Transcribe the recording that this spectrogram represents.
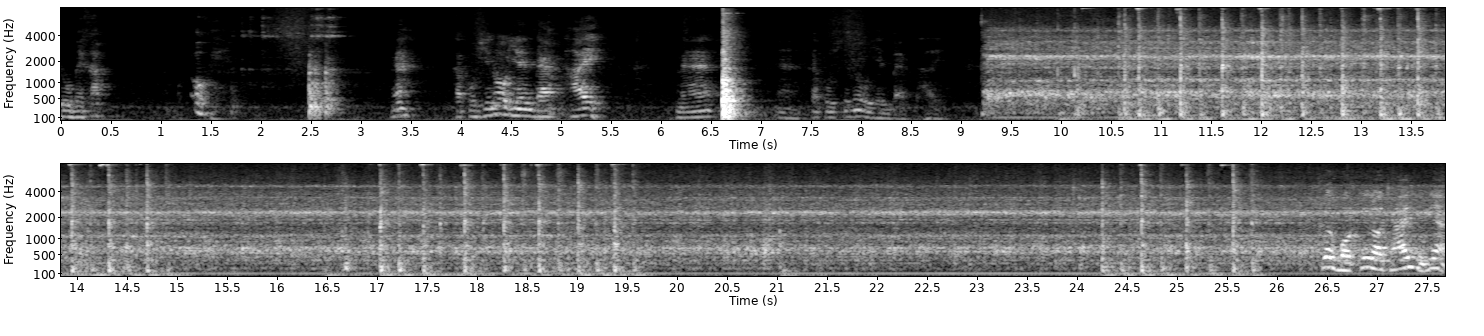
ดูไหมครับ โอเคนะคาปูชิโน่เย็นแบบไทยนะ คาปูชิโน่เย็นแบบไทย เครื่องบดที่เราใช้อยู่เนี่ย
